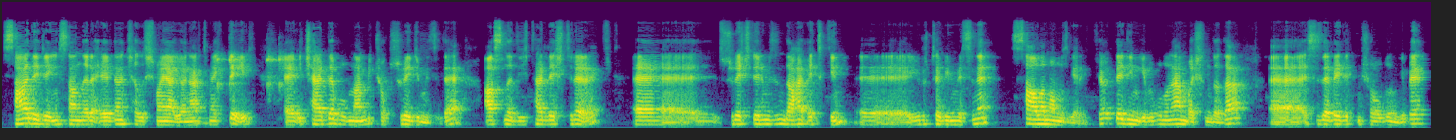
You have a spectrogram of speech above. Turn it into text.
sadece insanları evden çalışmaya yöneltmek değil, e, içeride bulunan birçok sürecimizi de aslında dijitalleştirerek e, süreçlerimizin daha etkin e, yürütebilmesini sağlamamız gerekiyor. Dediğim gibi bunun en başında da e, size belirtmiş olduğum gibi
